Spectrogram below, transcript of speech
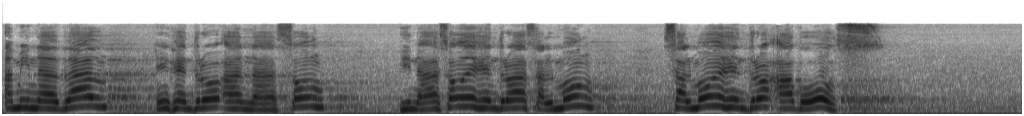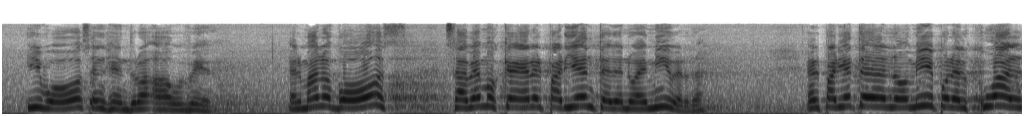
Aminadab engendró a Naasón y Naasón engendró a Salmón, Salmón engendró a Booz y Booz engendró a Obed. Hermano Booz sabemos que era el pariente de Noemí, ¿verdad? El pariente de Noemí por el cual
